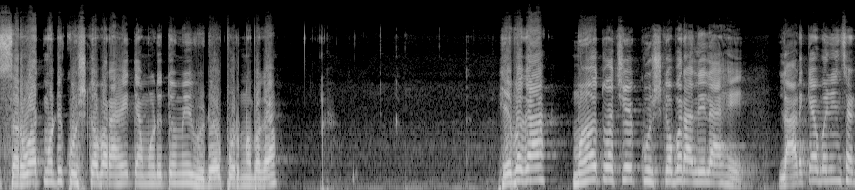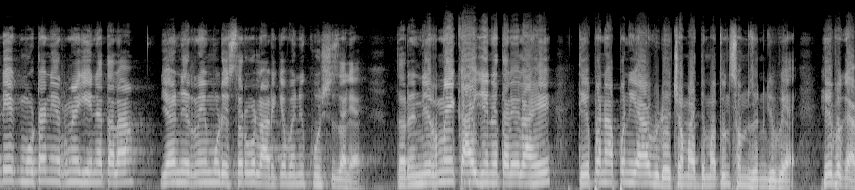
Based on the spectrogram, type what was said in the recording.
सर्वात मोठी खुशखबर आहे त्यामुळे तुम्ही व्हिडिओ पूर्ण बघा. हे बघा महत्त्वाचे खुशखबर आलेले आहे. लाडक्या बहिणींसाठी एक मोठा निर्णय घेण्यात आला. या निर्णयामुळे सर्व लाडक्या बहिणी खुश झाल्या. तर निर्णय काय घेण्यात आलेला आहे ते पण आपण या व्हिडिओच्या माध्यमातून समजून घेऊया. हे बघा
